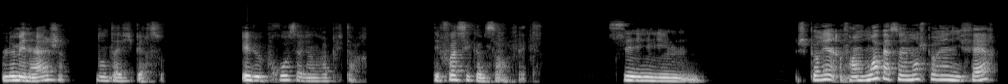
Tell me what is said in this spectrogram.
le ménage dans ta vie perso. Et le pro, ça viendra plus tard. Des fois, c'est comme ça, en fait. C'est, je peux rien, enfin, moi, personnellement, je peux rien y faire.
